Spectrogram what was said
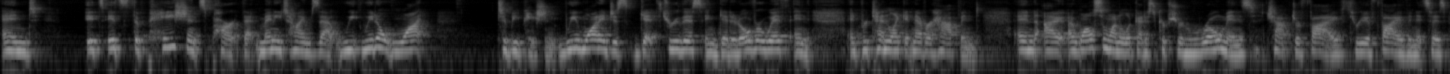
And it's it's the patience part that many times that we, we don't want to be patient. We want to just get through this and get it over with and, and pretend like it never happened. And I, I also want to look at a scripture in Romans chapter 5, 3 of 5, and it says,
